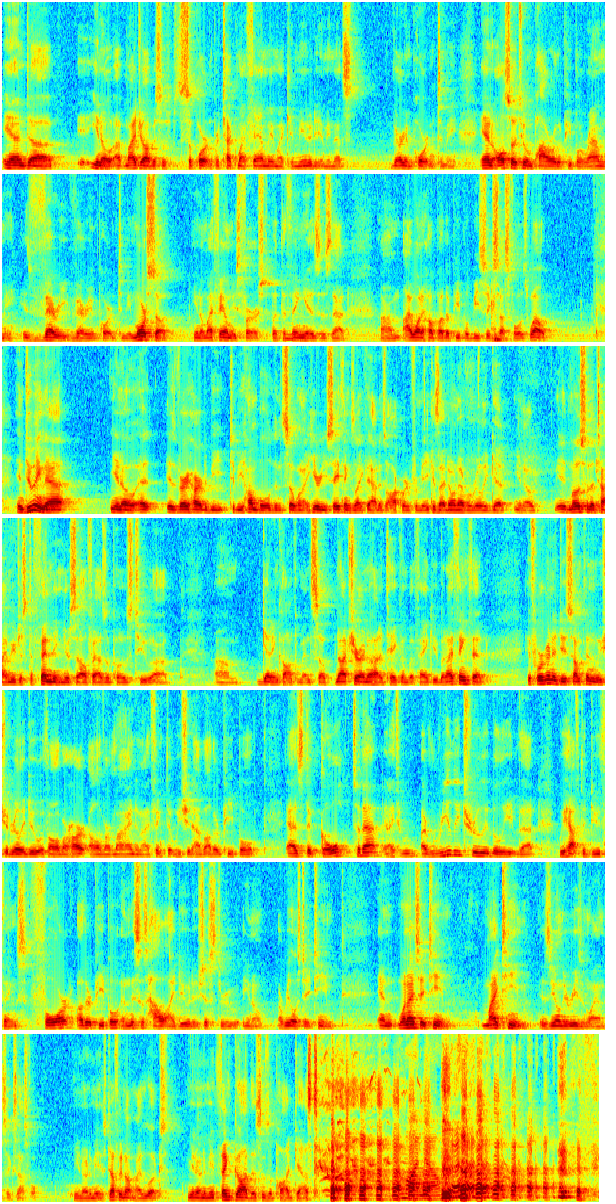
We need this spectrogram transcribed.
And uh, you know, uh, my job is to support and protect my family and my community. I mean, that's very important to me. And also to empower the people around me is very, very important to me. More so, you know, my family's first. But the thing is, is that um, I want to help other people be successful as well. In doing that, you know, it is very hard to be to be humbled. And so when I hear you say things like that, it's awkward for me because I don't ever really get, you know, it, most of the time you're just defending yourself as opposed to uh, um, getting compliments. So not sure I know how to take them, but thank you. But I think that if we're going to do something, we should really do it with all of our heart, all of our mind, and I think that we should have other people as the goal to that. I, th- I really truly believe that we have to do things for other people, and this is how I do it. It's just through you know a real estate team, and when I say team, my team is the only reason why I'm successful. You know what I mean? It's definitely not my looks. You know what I mean? Thank God this is a podcast. Come on now.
